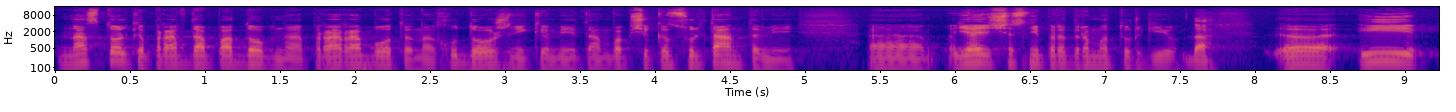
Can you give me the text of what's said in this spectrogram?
настолько правдоподобно проработано художниками, там вообще консультантами. Э, я сейчас не про драматургию. Да. Э, и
